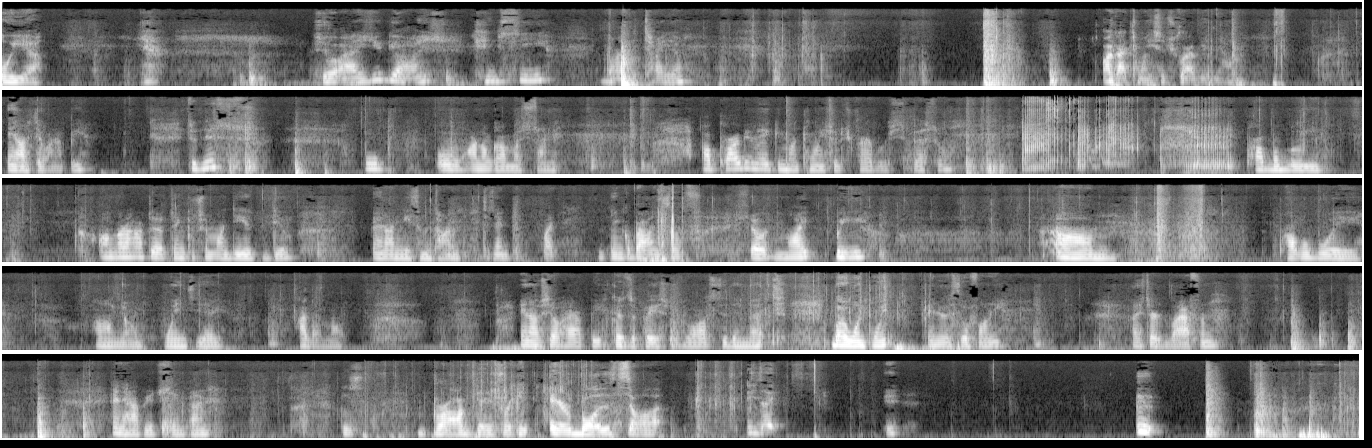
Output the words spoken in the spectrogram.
Oh yeah. So as you guys can see by the title, I got 20 subscribers now. And I'm still happy. So this, oh, oh, I don't got much time. I'll probably be making my 20 subscribers special. Probably. I'm gonna have to think of some ideas to do. And I need some time to think, like, think about and stuff. So it might be, um, probably, I don't know, Wednesday. I don't know. And I'm so happy because the Pacers lost to the Nets by one point, and it was so funny. I started laughing and happy at the same time because Brogdon freaking airball the shot. He's like, uh.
